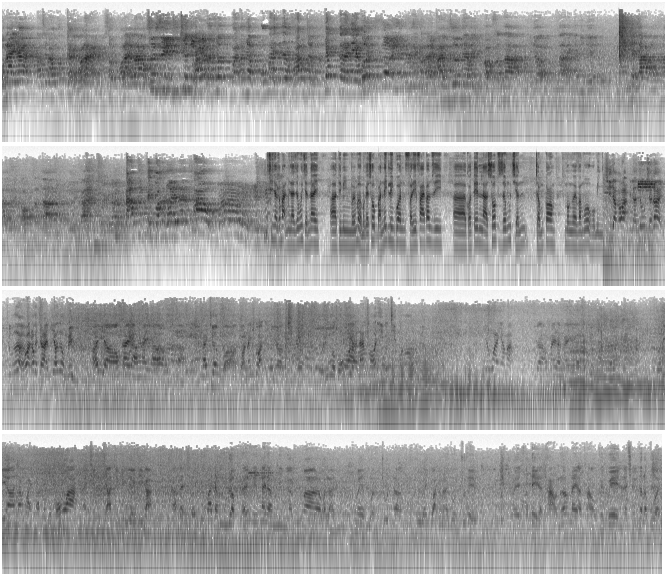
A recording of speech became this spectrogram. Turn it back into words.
hôm nay nhá tao sẽ báo tất cả cái quán này sập quán này là tao. Chuyện gì thì chuyện mày đã luôn ngoại văn nhập hôm nay sẽ là phá một trận test ra nhà luôn. Này hai thằng dương nha mày bóc sẵn ra. Thấy chưa? Sẵn ra anh em đi đây mình chính này ra thôi phát là phải bóc sẵn ra người ca tao tính thanh toán ở đây đấy sao? Xin chào các bạn, mình là Dương Vũ Chiến đây. À, thì mình mới mở một cái shop bán nick liên quân Free Fire PUBG à, có tên là shop dương vũ chiến.com. Mọi người vào mua ủng hộ mình. Xin chào các bạn, mình là Dương Vũ Chiến đây. Chúng tất cả các bạn đã quay trở lại video của mình. Đấy thì uh, hôm nay là ngày uh, khai trương của quán anh Toại thì uh, vừa đi mua bó hoa thì, uh, đang nói thì có chim nó yêu quá anh em ạ. Thì uh, hôm nay là ngày uh, khai trương của vừa đi uh, ra ngoài sắm được bó hoa. Đấy chỉ chả chuẩn bị gì gì cả. Sáng dậy sớm cũng chẳng ngủ được. Đấy thì hôm nay là mình uh, cũng uh, gọi là hơi buồn một chút là cũng vui anh Toại nhưng mà lại buồn một chút về về vấn đề là Thảo nữa. Hôm nay là Thảo về quê nên là chiến rất là buồn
